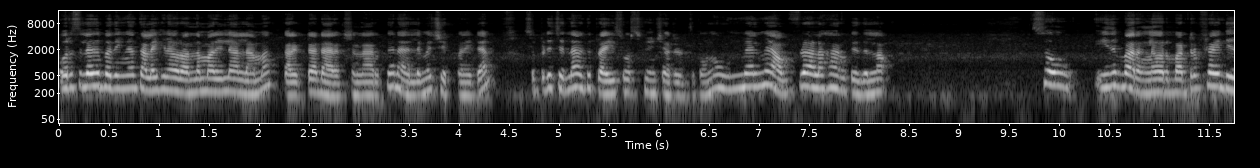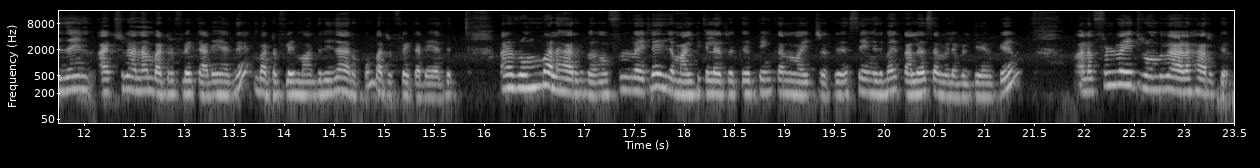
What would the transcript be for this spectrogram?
ஒரு சிலது பார்த்திங்கன்னா தலைகீழ வரும். அந்த மாதிரிலாம் இல்லாமல் கரெக்டாக டைரக்ஷன்லாம் இருக்குது நான் எல்லாமே செக் பண்ணிட்டேன். ஸோ, பிடிச்சிருந்தா வந்து ப்ரைஸ் ஒரு ஸ்க்ரீன்ஷாட் எடுத்துக்கோங்க. உண்மையாலுமே அவ்வளோ அழகாக இருக்குது இதெல்லாம். ஸோ, இது பாருங்களேன். ஒரு பட்டர்ஃப்ளை டிசைன் ஆக்சுவலாக ஆனால் பட்டர்ஃப்ளை கிடையாது. பட்டர்ஃப்ளை மாதிரி தான் இருக்கும். பட்டர்ஃப்ளை கிடையாது. ஆனால் ரொம்ப அழகாக இருக்குது பாருங்கள் ஃபுல் ஒயிட்டில் இதில் மல்டி கலர் இருக்குது பிங்க் அண்ட் ஒயிட் இருக்குது சேம் இது மாதிரி கலர்ஸ் அவைலபிலிட்டி இருக்குது ஆனால் ஃபுல் ஒயிட் ரொம்பவே அழகாக இருக்குது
